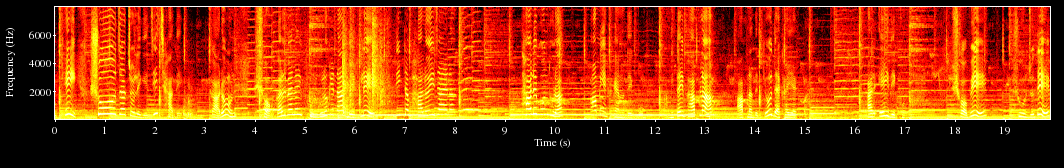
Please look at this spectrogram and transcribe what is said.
উঠেই সোজা চলে গেছি ছাদে। কারণ সকালবেলায় ফুলগুলোকে না দেখলে দিনটা ভালোই যায় না। তাহলে বন্ধুরা, আমি কেন দেখব? আমি তাই ভাবলাম আপনাদেরকেও দেখাই একবার। আর এই দেখুন সবে সূর্যদেব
